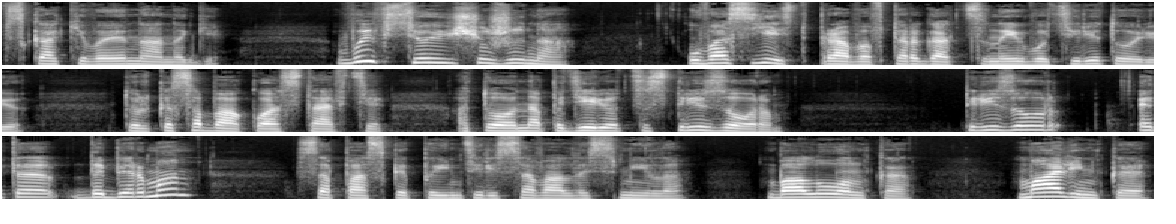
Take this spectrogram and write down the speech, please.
вскакивая на ноги. «Вы все еще жена». У вас есть право вторгаться на его территорию. Только собаку оставьте, а то она подерется с Трезором». «Трезор — это доберман?» — с опаской поинтересовалась Мила. «Баллонка. Маленькая,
